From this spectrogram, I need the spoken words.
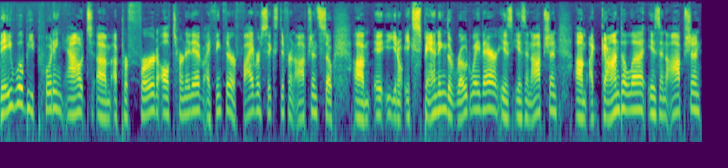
they will be putting out um, a preferred alternative. I think there are five or six different options. So, um, it, you know, expanding the roadway there is is an option. Um, a gondola is an option.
